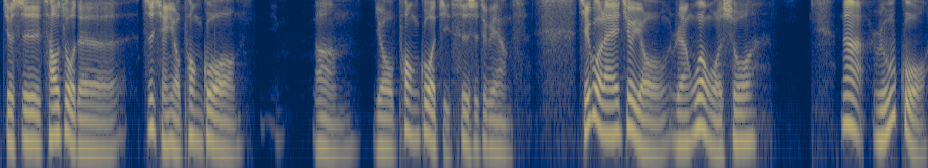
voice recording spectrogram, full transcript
就是操作的之前有碰过，嗯，有碰过几次是这个样子。结果呢，就有人问我说：“那如果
